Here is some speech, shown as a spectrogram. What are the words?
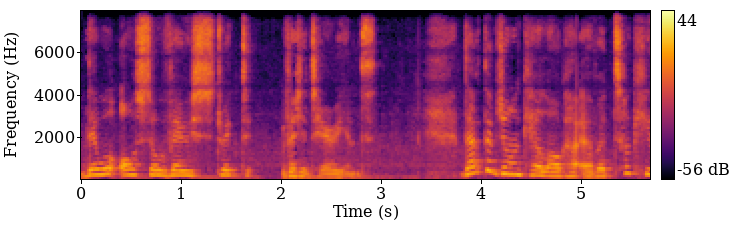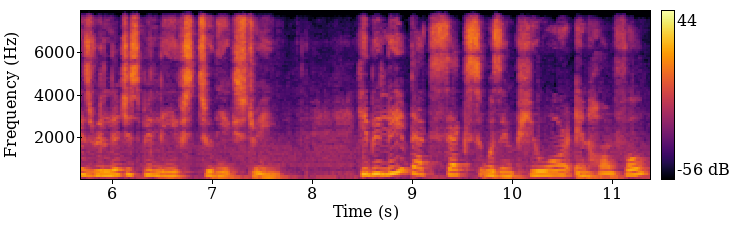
They were also very strict vegetarians. Dr. John Kellogg, however, took his religious beliefs to the extreme. He believed that sex was impure and harmful,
